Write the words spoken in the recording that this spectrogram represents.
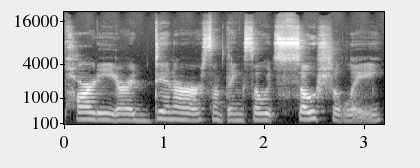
party or a dinner or something, so it's socially.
